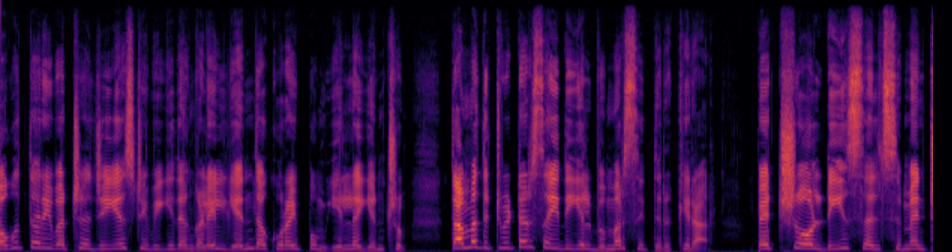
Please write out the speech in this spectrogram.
பகுத்தறிவற்ற ஜிஎஸ்டி விகிதங்களில் எந்த குறைப்பும் இல்லை என்றும் தமது டுவிட்டர் செய்தியில் விமர்சித்திருக்கிறார். பெட்ரோல் டீசல் சிமெண்ட்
